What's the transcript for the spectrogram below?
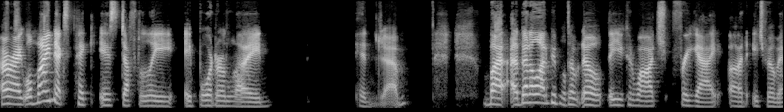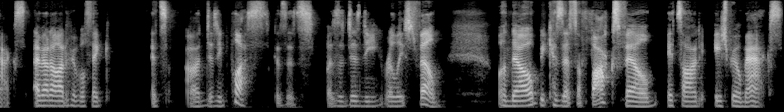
All right. Well, my next pick is definitely a borderline hidden gem. But I bet a lot of people don't know that you can watch Free Guy on HBO Max. I bet a lot of people think it's on Disney Plus because it's was a Disney released film. Well, no, because it's a Fox film. It's on HBO Max,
